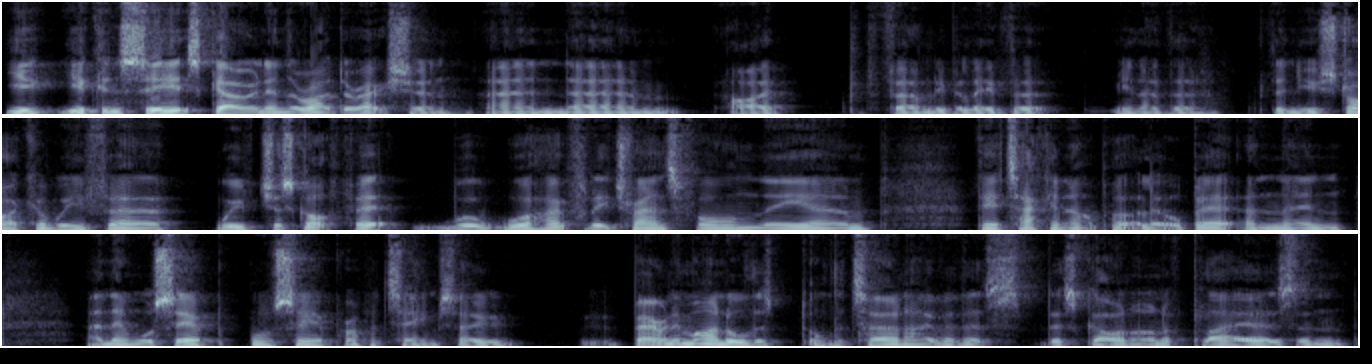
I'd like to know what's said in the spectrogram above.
you you can see it's going in the right direction, and um, I firmly believe that you know the the new striker we've uh, we've just got fit will will hopefully transform the um, the attacking output a little bit, and then and then we'll see a we'll see a proper team. So bearing in mind all the all the turnover that's that's gone on of players and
